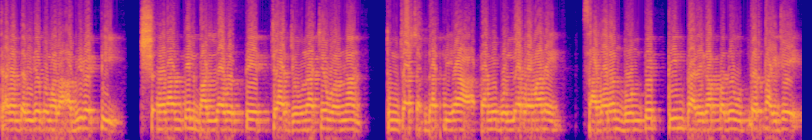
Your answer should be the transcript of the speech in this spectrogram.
त्यानंतर इथे तुम्हाला अभिव्यक्ती शहरांतील बाल्यावस्थेच्या जीवनाचे वर्णन तुमच्या शब्दात लिहा. आता मी बोलल्याप्रमाणे साधारण दोन ते तीन पॅरेग्राफमध्ये उत्तर पाहिजे.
